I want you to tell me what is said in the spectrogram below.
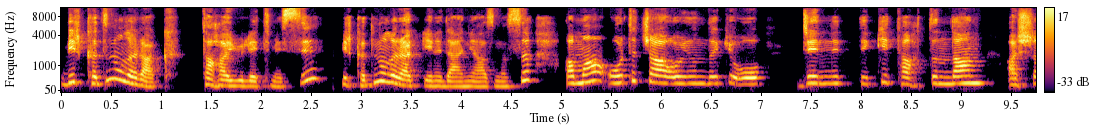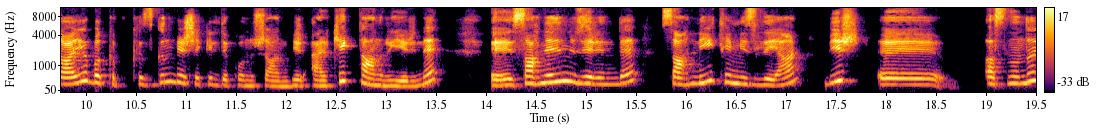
bir kadın olarak tahayyül etmesi, bir kadın olarak yeniden yazması ama Ortaçağ oyunundaki o cennetteki tahtından aşağıya bakıp kızgın bir şekilde konuşan bir erkek tanrı yerine e, sahnenin üzerinde sahneyi temizleyen bir e, aslında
